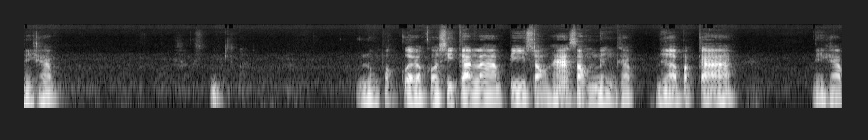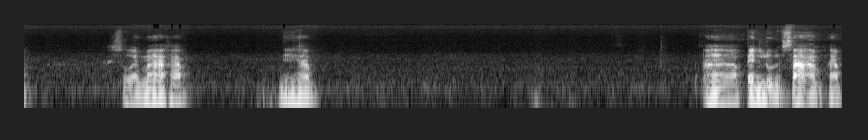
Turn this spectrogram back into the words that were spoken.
นี่ครับ หลวงพ่อกลวยพระโคสิตารามปี 2521 ครับ เนื้ออัปาก้า นี่ครับ สวยมากครับ นี่ครับ อ่า เป็นรุ่นสามครับ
